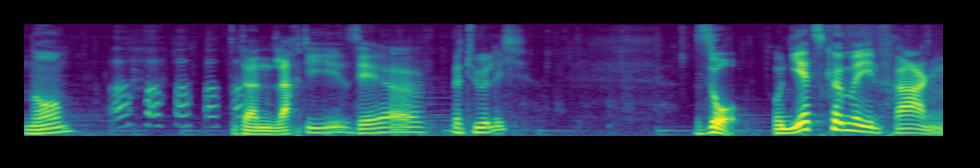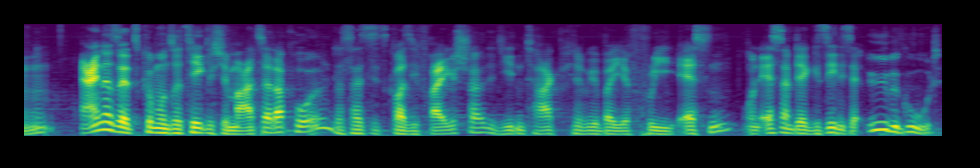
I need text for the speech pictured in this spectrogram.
No. Dann lacht die sehr natürlich. So, und jetzt können wir ihn fragen. Einerseits können wir unsere tägliche Mahlzeit abholen. Das heißt, sie ist quasi freigeschaltet. Jeden Tag können wir bei ihr free essen. Und Essen, habt ihr ja gesehen, ist ja übel gut.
